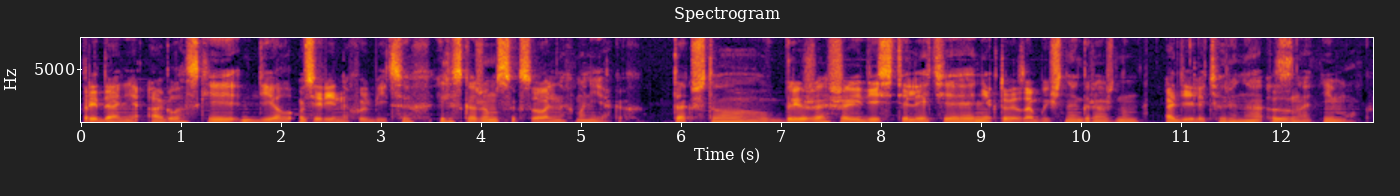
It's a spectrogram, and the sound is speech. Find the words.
придание огласки дел о серийных убийцах или, скажем, сексуальных маньяках. Так что в ближайшие десятилетия никто из обычных граждан о деле Тюрина знать не мог.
